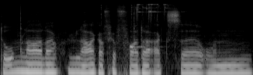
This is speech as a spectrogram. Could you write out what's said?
Domlager Lager für Vorderachse und...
